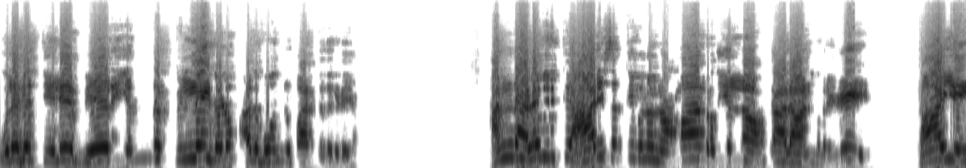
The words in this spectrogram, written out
உலகத்திலே வேறு எந்த பிள்ளைகளும் அது போன்று பார்த்தது கிடையாது. அந்த அளவிற்கு ஆரிசத்திபனு நொமான் ரதியல்லாஹு தஆலா அவர்கள் தாயை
